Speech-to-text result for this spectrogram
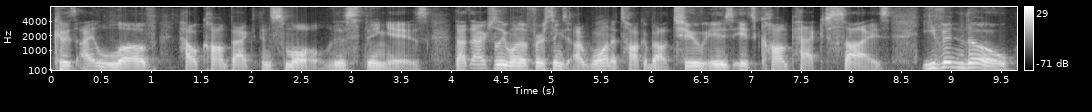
because I love how compact and small this thing is. That's actually one of the first things I want to talk about too is its compact size. Even though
